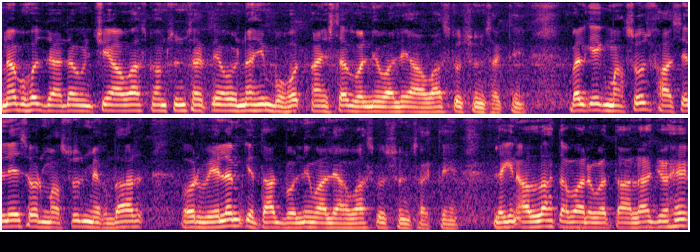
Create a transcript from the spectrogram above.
نہ بہت زیادہ اونچی آواز کو ہم سن سکتے ہیں اور نہ ہی بہت آہستہ بولنے والے آواز کو سن سکتے ہیں، بلکہ ایک مخصوص فاصلے سے اور مخصوص مقدار اور ویلم کے تحت بولنے والے آواز کو سن سکتے ہیں۔ لیکن اللہ تبارک و تعالیٰ جو ہے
